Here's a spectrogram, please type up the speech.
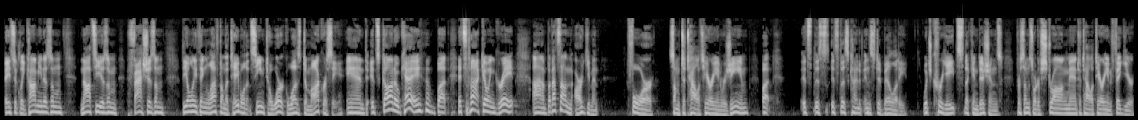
basically communism, Nazism, fascism. The only thing left on the table that seemed to work was democracy. And it's gone okay, but it's not going great. Uh, but that's not an argument for some totalitarian regime. But it's this it's this kind of instability which creates the conditions for some sort of strong man totalitarian figure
